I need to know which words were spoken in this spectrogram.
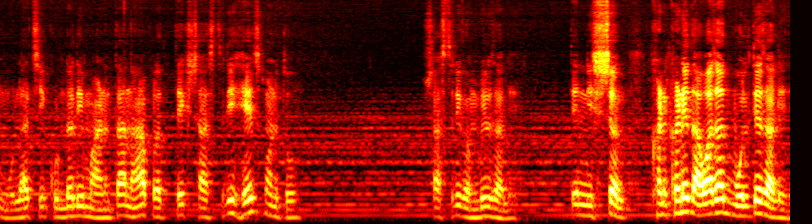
मुलाची कुंडली मांडताना प्रत्येक शास्त्री हेच म्हणतो. शास्त्री गंभीर झाले. ते निश्चल खणखणीत आवाजात बोलते झाले.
